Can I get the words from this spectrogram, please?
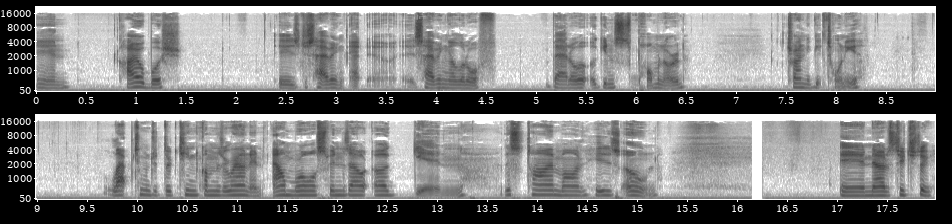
and Kyle Busch is just having uh, is having a little f- battle against Paul Menard, trying to get 20th. Lap 213 comes around and Almirola spins out again, this time on his own. And now to stage 3.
